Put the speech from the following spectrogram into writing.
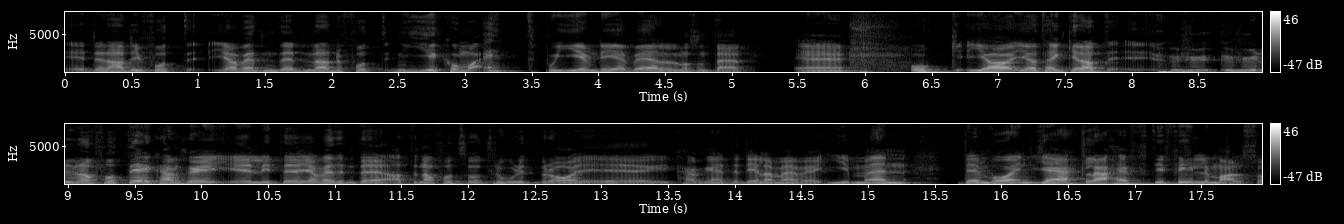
eh, Den hade ju fått, jag vet inte, den hade fått 9,1 på IMDB eller något sånt där. Eh, och jag, jag tänker att eh, hur, hur den har fått det kanske är lite, jag vet inte, att den har fått så otroligt bra eh, kanske jag inte delar med mig i, men den var en jäkla häftig film alltså.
